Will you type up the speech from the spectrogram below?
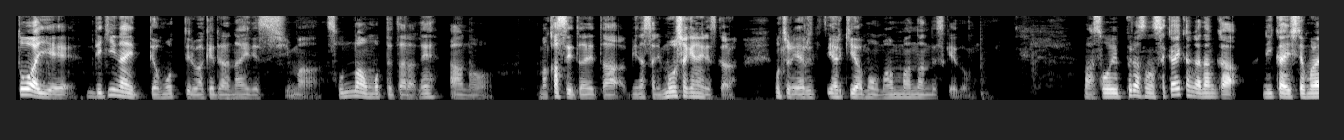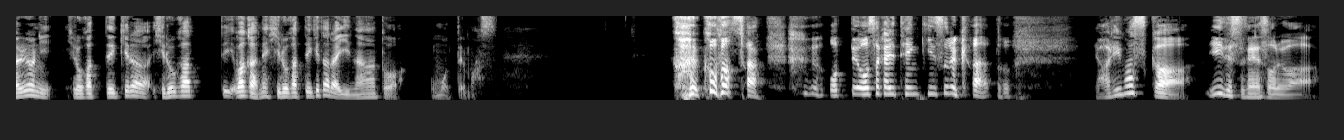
とはいえ、できないって思ってるわけではないですし、まあ、そんな思ってたらね、あの、任せていただいた皆さんに申し訳ないですから、もちろんやる、やる気はもう満々なんですけれども。まあそういうプラスの世界観がなんか理解してもらえるように広がっていけら、広がって、輪がね、広がっていけたらいいなとは思ってます。コバさん、追って大阪に転勤するか、と。やりますか？いいですね、それは。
